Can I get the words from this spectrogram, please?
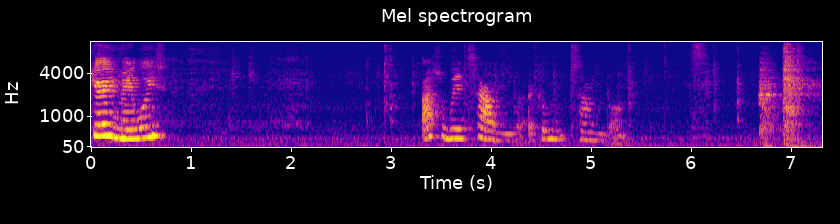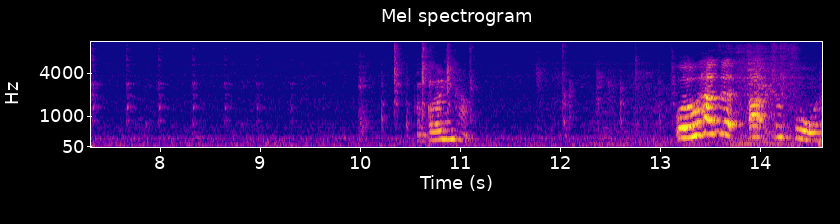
Excuse me, we that's a weird sound. I don't want sound on. I'm going to. We'll have it up to 40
